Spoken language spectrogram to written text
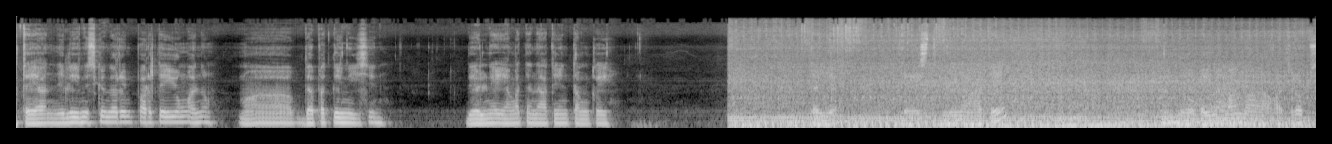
At ayan, nilinis ko na rin parte yung ano, mga dapat linisin. Dahil naiangat na natin yung tangke. Kaya, testing na natin. Okay naman mga katrops.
